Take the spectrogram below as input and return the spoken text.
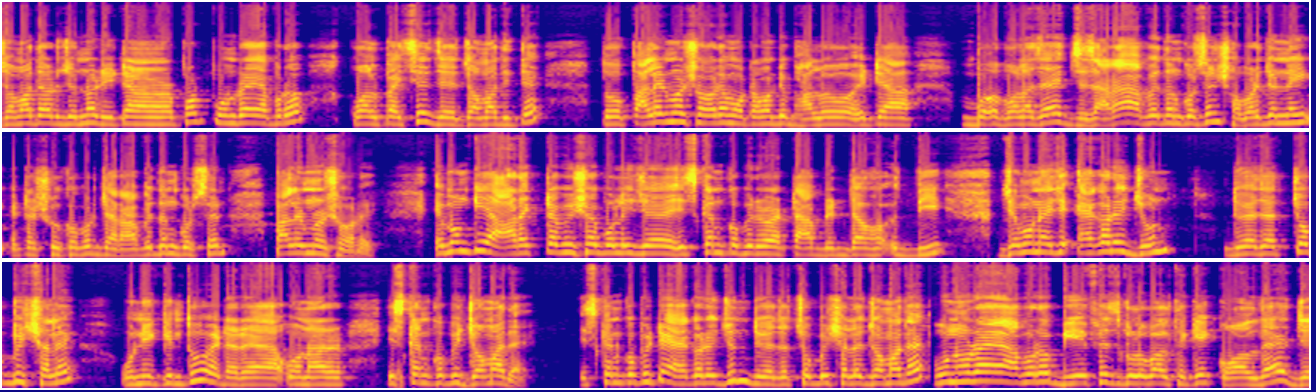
জমা দেওয়ার জন্য রিটার্ন আনার পর পুনরায় আবারও কল পাইছে যে জমা দিতে। তো পালেরমো শহরে মোটামুটি ভালো এটা বলা যায় যে যারা আবেদন করছেন সবার জন্যই এটা সুখবর, যারা আবেদন করছেন পালেরমো শহরে। এবং কি আরেকটা বিষয় বলি যে স্ক্যান কপিরও একটা আপডেট দেওয়া, দিই। যেমন এই যে এগারোই জুন দু হাজার চব্বিশ সালে উনি কিন্তু এটার ওনার স্ক্যান কপি জমা দেয়। স্ক্যান কপিটা এগারোই জুন দুই হাজার চব্বিশ সালে জমা দেয়। পুনরায় আবারও বিএফএস গ্লোবাল থেকে কল দেয়, যে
